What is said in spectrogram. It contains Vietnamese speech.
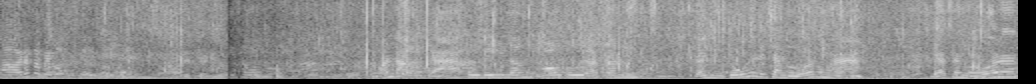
Trời, đất mày mỗi lần dạ tôi đi lên cô tôi ở trên chợ vườn chuối đi xe ngựa không à. Dạ xe ngựa đó.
